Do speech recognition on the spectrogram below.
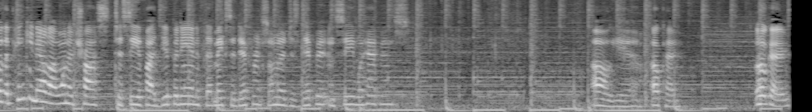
For the pinky nail, I want to try to see if I dip it in, if that makes a difference. So I'm going to just dip it and see what happens. Oh, yeah. Okay. Okay.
